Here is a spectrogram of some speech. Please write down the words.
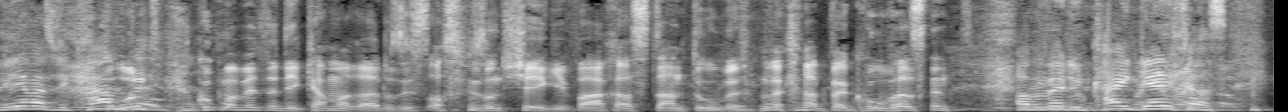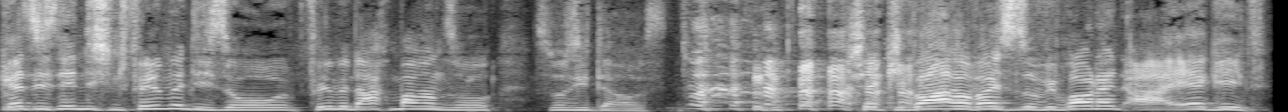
Und jedenfalls, wir kamen. Und guck mal bitte in die Kamera, du siehst aus wie so ein Che Guevara Stunt-Double, wenn wir gerade bei Kuba sind. Aber wenn du kein Geld hast, kennst du diese indischen Filme, die so Filme nachmachen, so, so sieht er aus. Shekivara, weißt du so, wir brauchen einen, ah, er geht.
